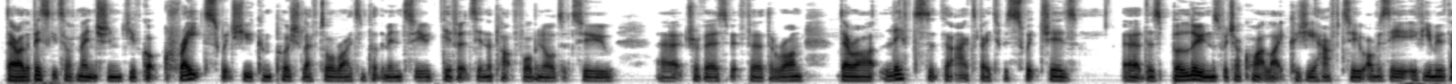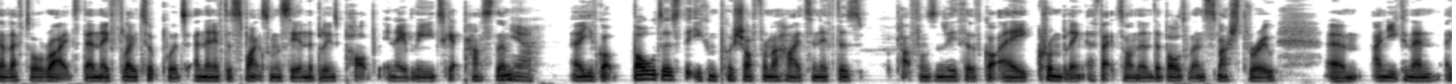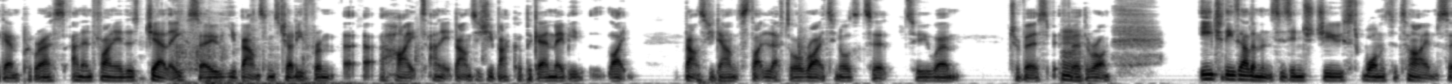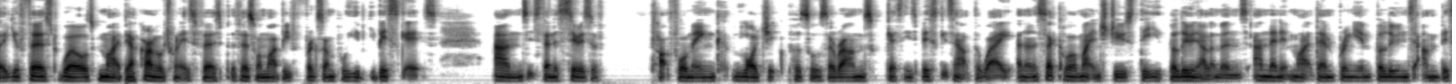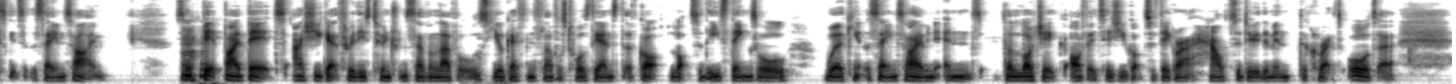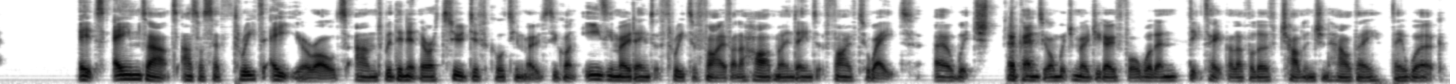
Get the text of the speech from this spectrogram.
There are the biscuits I've mentioned. You've got crates which you can push left or right and put them into divots in the platform in order to uh, traverse a bit further on. There are lifts that are activated with switches. Uh, there's balloons which I quite like because you have to obviously if you move them left or right, then they float upwards, and then if the spikes on the ceiling, the balloons pop, enabling you to get past them. Yeah. Uh, you've got boulders that you can push off from a height, and if there's platforms underneath that have got a crumbling effect on them, the boulder will then smash through, um, and you can then again progress. And then finally, there's jelly, so you bounce onto jelly from a, a height, and it bounces you back up again, maybe like bounces you down slightly left or right in order to to um, traverse a bit Hmm. further on. Each of these elements is introduced one at a time. So your first world might be I can't remember which one it is first, but the first one might be, for example, your, your biscuits, and it's then a series of platforming logic puzzles around getting these biscuits out of the way. And then the second one might introduce the balloon element, and then it might then bring in balloons and biscuits at the same time. So Mhm. bit by bit, as you get through these 207 levels, you'll get into levels towards the end that have got lots of these things all working at the same time. And, and the logic of it is you've got to figure out how to do them in the correct order. It's aimed at, as I said, three to eight year olds, and within it there are two difficulty modes. You've got an easy mode aimed at three to five, and a hard mode aimed at five to eight. Uh, which, Okay. depending on which mode you go for, will then dictate the level of challenge and how they they work.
